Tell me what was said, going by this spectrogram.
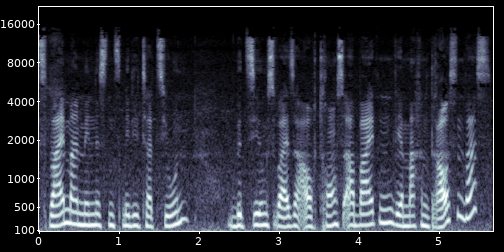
Zweimal mindestens Meditation, beziehungsweise auch Trance-Arbeiten. Wir machen draußen was.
